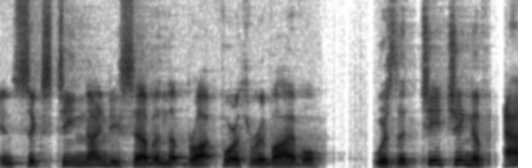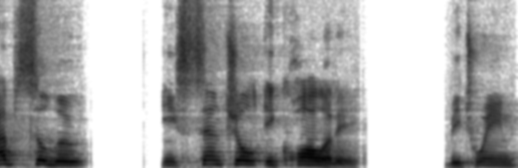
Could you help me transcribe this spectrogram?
in 1697 that brought forth revival was the teaching of absolute essential equality between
